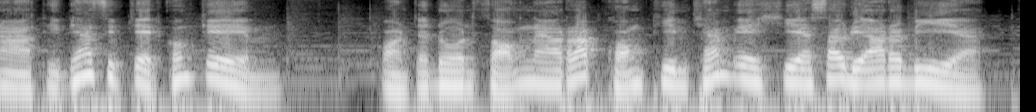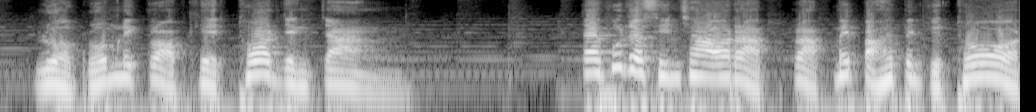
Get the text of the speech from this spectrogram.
นาทีที่ 57 ของเกม ก่อนจะโดน 2 แนวรับของทีมแชมป์เอเชียซาอุดิอาระเบียรวบรวมในกรอบเขตโทษอย่างจัง แต่ผู้ตัดสินชาวอาหรับกลับไม่เป่าให้เป็นจุดโทษ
